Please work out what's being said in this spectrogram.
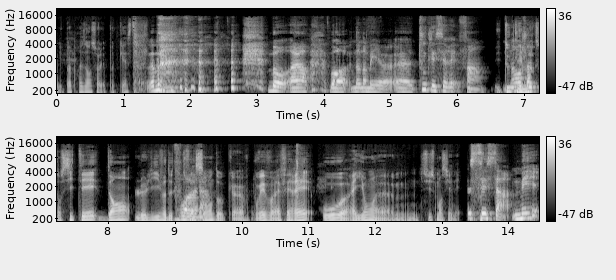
n'est pas présent sur les podcasts. bon, alors, bon, non, non, mais euh, toutes les séries, enfin, toutes les marques sont citées dans le livre de toute façon, donc vous pouvez vous référer au rayon susmentionné. C'est ça, mais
